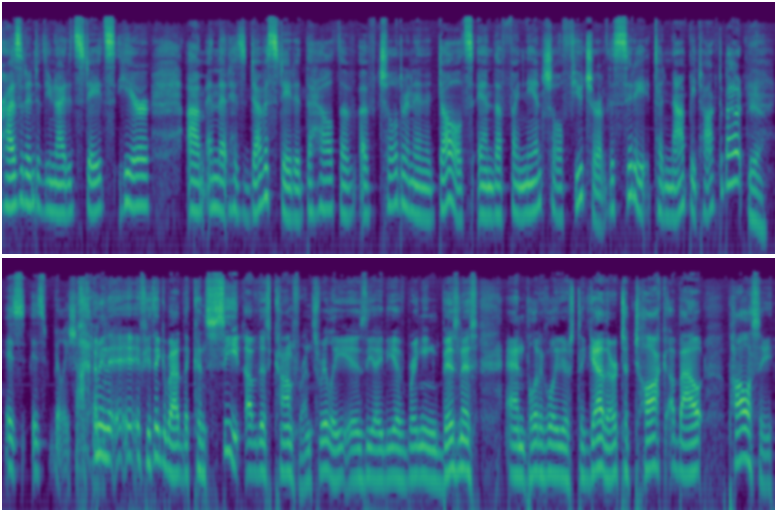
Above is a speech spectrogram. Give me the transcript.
president of the United States here, um, and that has devastated the health of, of children and adults and the financial future of the city to not be talked about yeah. is is really shocking. I mean, if you think about it, the conceit of this conference, really is the idea of bringing business and political leaders together to talk about policy,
